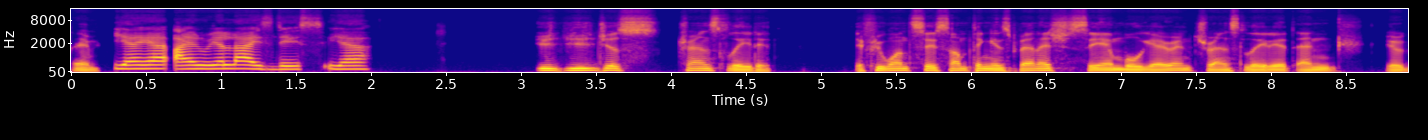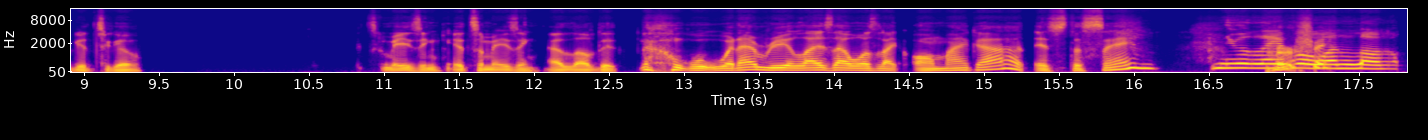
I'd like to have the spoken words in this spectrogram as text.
the yeah, yeah. I realized this. Yeah. You you just translate it. If you want to say something in Spanish, say in Bulgarian, translate it, and you're good to go. It's amazing. It's amazing. I loved it. when I realized, I was like, "Oh my god, it's the same." New level Perfect. unlocked.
